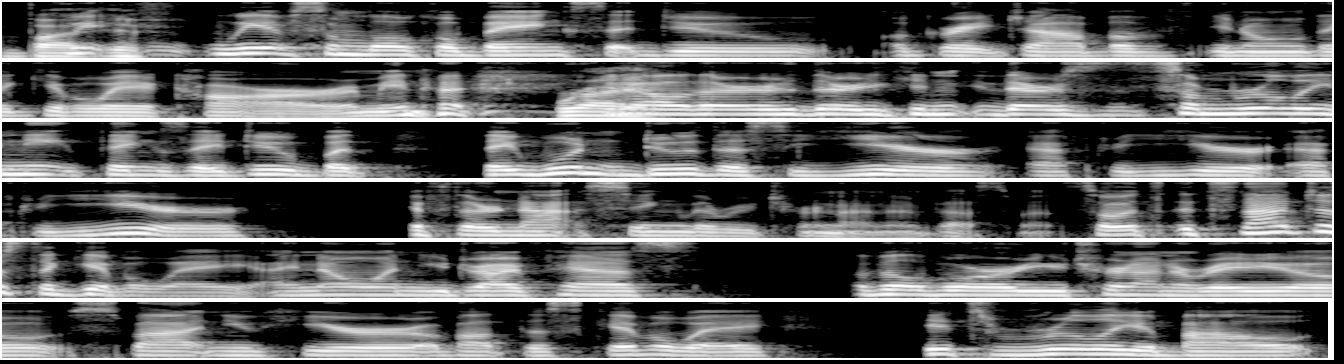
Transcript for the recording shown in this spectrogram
But we, if we have some local banks that do a great job of, you know, they give away a car. I mean, Right. you know, there there you can there's some really neat things they do, but they wouldn't do this year after year after year if they're not seeing the return on investment. So it's it's not just a giveaway. I know when you drive past a billboard, you turn on a radio spot and you hear about this giveaway, it's really about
